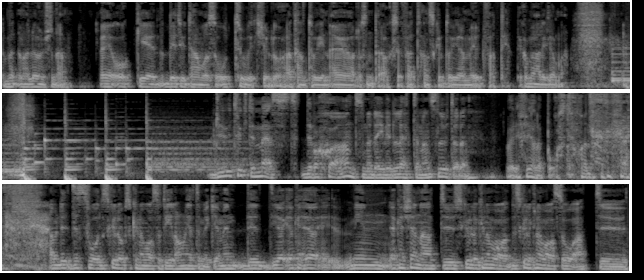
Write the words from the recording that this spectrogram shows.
de, de här luncherna. Eh, och eh, det tyckte han var så otroligt kul då, att han tog in öl och sånt där också för att han skulle då göra mig utfattig. Det kommer jag aldrig glömma. Du tyckte mest det var skönt när David Letterman slutade. Vad är det för jävla påstående? ja, men det, det, är svårt, det skulle också kunna vara så att du gillar honom jättemycket. Men det, jag, jag, kan, jag, min, jag kan känna att du skulle kunna vara, det skulle kunna vara så att du,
